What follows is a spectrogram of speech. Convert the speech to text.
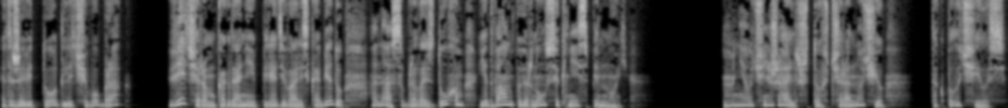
это же ведь то, для чего брак. Вечером, когда они переодевались к обеду, она собралась с духом, едва он повернулся к ней спиной — «Мне очень жаль, что вчера ночью так получилось».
